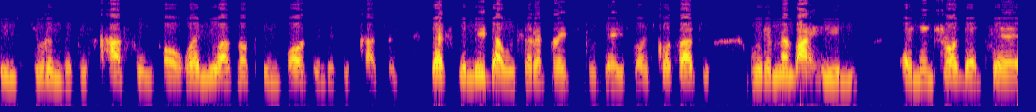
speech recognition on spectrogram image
in, during the discussion or when he was not involved in the discussion. That's the leader we celebrate today. So it's COSATU, we remember him and ensure that uh,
